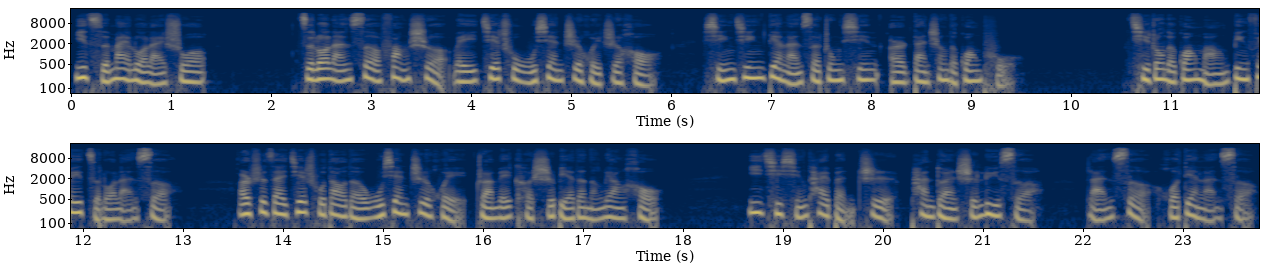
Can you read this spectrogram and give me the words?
以此脉络来说，紫罗兰色放射为接触无限智慧之后，行经靛蓝色中心而诞生的光谱。其中的光芒并非紫罗兰色，而是在接触到的无限智慧转为可识别的能量后，依其形态本质判断是绿色、蓝色或靛蓝色。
